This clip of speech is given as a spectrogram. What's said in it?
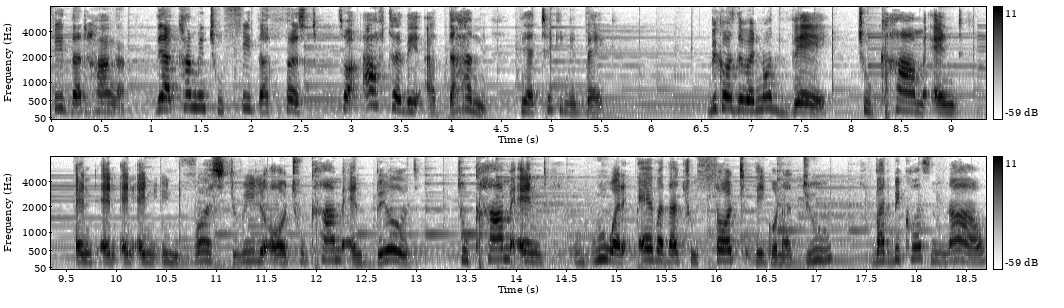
feed that hunger. They are coming to feed that thirst. So after they are done, they are taking it back. Because they were not there to come and and, and, and, and invest really or to come and build, to come and do whatever that you thought they're gonna do. But because now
